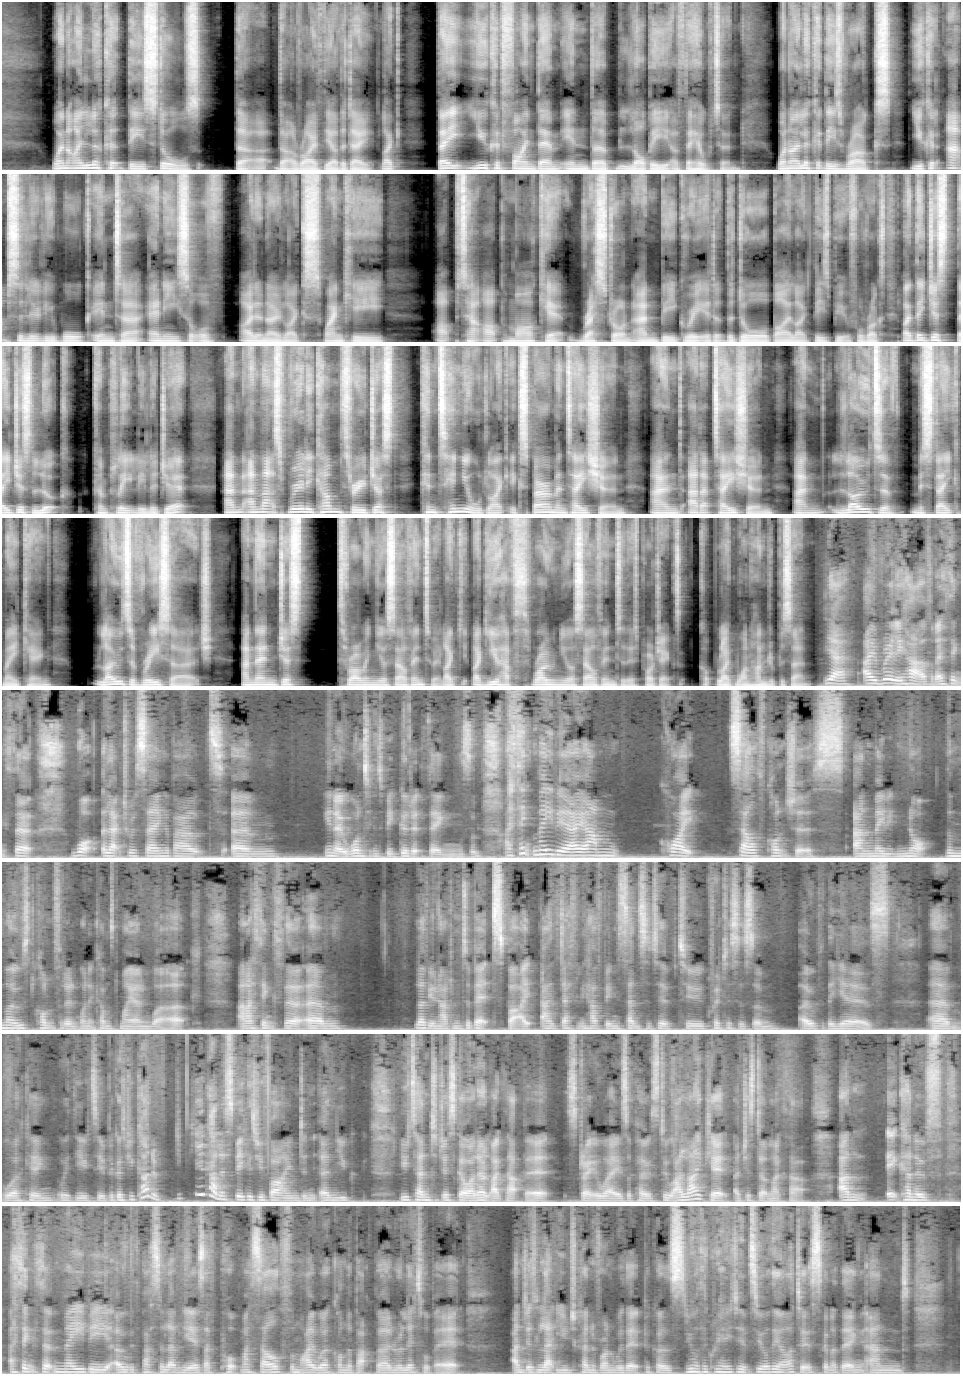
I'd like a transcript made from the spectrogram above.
when I look at these stalls that uh, that arrived the other day, like they you could find them in the lobby of the Hilton when I look at these rugs, you could absolutely walk into any sort of, I don't know, like swanky up to up market restaurant and be greeted at the door by like these beautiful rugs. Like they just they just look completely legit. And and that's really come through just continual like experimentation and adaptation and loads of mistake making, loads of research, and then just throwing yourself into it. Like like you have thrown yourself into this project like 100% yeah i really have and i think that what electra was saying about um, you know wanting to be good at things and i think maybe i am quite self-conscious and maybe not the most confident when it comes to my own work and i think that um, love you and adam to bits but I, I definitely have been sensitive to criticism over the years um, working with you two because you kind of you, kind of speak as you find and, and you you tend to just go I don't like that bit straight away as opposed to I like it I just don't like that. And it kind of I think that maybe over the past 11 years I've put myself and my work on the back burner a little bit and just let you kind of run with it because you're the creatives you're the artists kind of thing. And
